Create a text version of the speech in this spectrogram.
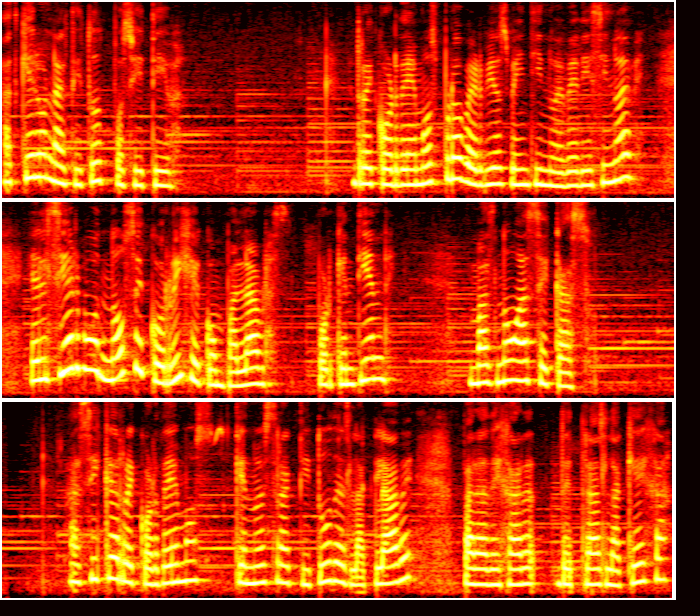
Adquiere una actitud positiva. Recordemos Proverbios 29-19. El siervo no se corrige con palabras, porque entiende, mas no hace caso. Así que recordemos que nuestra actitud es la clave para dejar detrás la queja.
